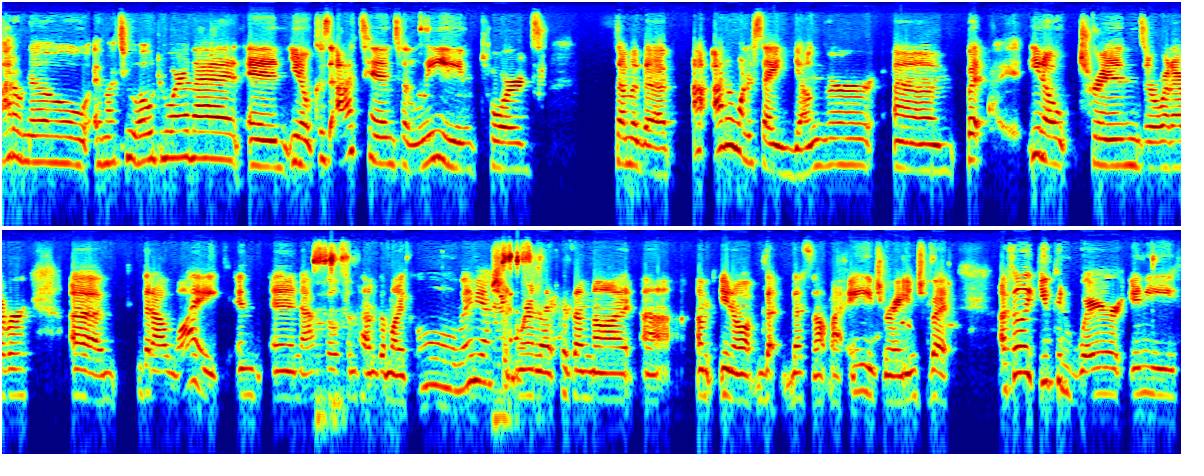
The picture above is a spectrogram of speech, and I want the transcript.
I don't know, am I too old to wear that? And, you know, because I tend to lean towards some of the, I, I don't want to say younger, um, but, you know, trends or whatever. Um, that I like, and and I feel sometimes I'm like, oh, maybe I shouldn't wear that because I'm not, uh, I'm, you know, that that's not my age range. But I feel like you can wear any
